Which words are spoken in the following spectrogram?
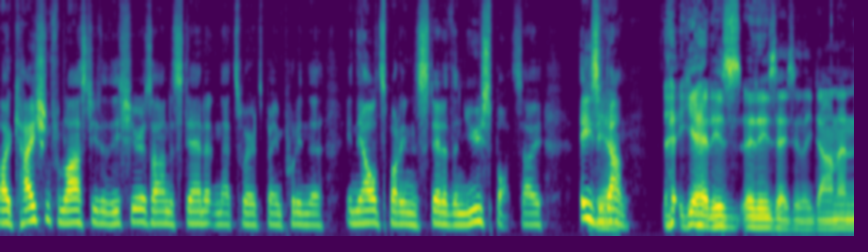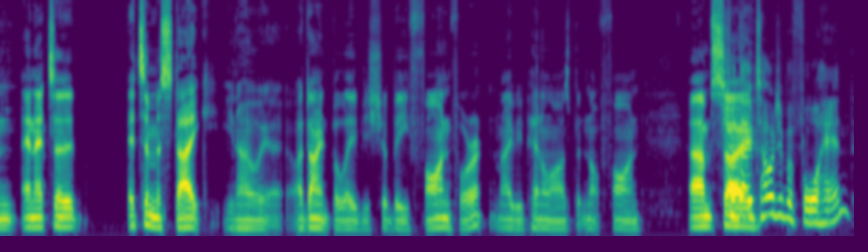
location from last year to this year, as I understand it, and that's where it's been put in the in the old spot instead of the new spot. So easy Yeah. done. yeah, it is. It is easily done, and and it's a it's a mistake. You know, I don't believe you should be fined for it. Maybe penalised, but not fined. Um, so should they have told you beforehand?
